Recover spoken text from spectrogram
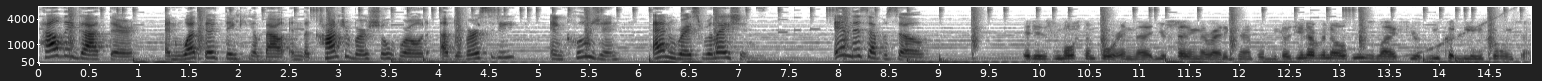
how they got there, and what they're thinking about in the controversial world of diversity, inclusion, and race relations. In this episode, it is most important that you're setting the right example because you never know whose life you could be influencing.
